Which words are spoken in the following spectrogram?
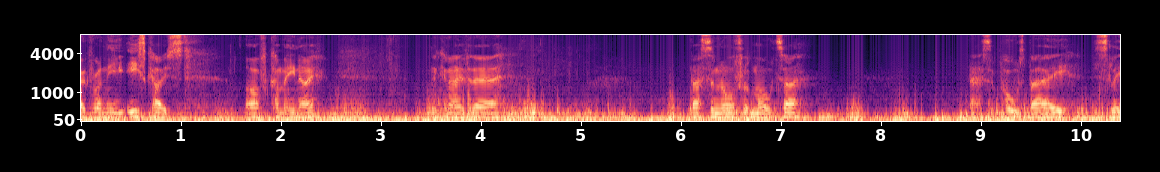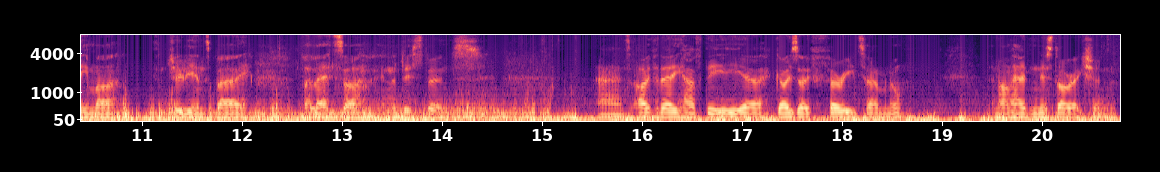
Over on the east coast of Comino. Looking over there, that's the north of Malta. Uh, St Paul's Bay, Sliema, St Julian's Bay, Valletta in the distance. And over there you have the uh, Gozo ferry terminal. And I'm heading this direction.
